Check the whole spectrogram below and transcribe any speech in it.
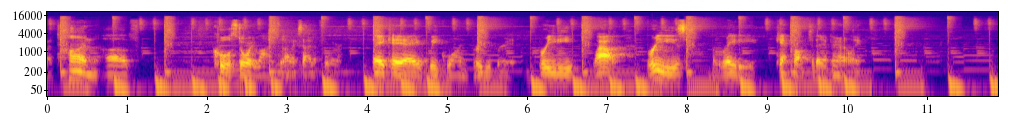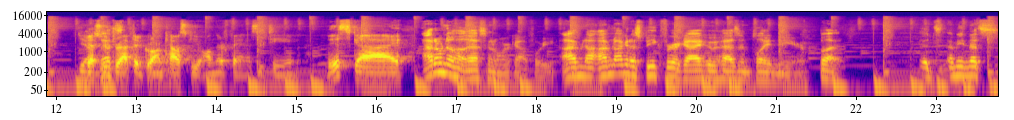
a ton of cool storylines that I'm excited for. AKA Week One, Brady, Brady, Brady. Wow, Brees, Brady. Can't talk today apparently. Yeah, Guess who drafted Gronkowski on their fantasy team? This guy. I don't know how that's going to work out for you. I'm not. I'm not going to speak for a guy who hasn't played in a year, but it's. I mean, that's.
